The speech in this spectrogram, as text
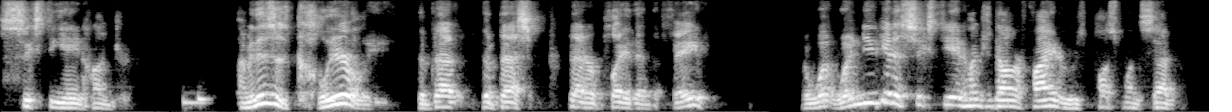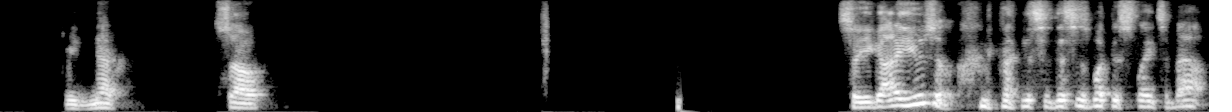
6,800. I mean, this is clearly the, be- the best, better play than the favorite. When, when do you get a $6,800 fighter who's plus one seven? I mean, never. So, so you got to use them. this, is, this is what this slate's about.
